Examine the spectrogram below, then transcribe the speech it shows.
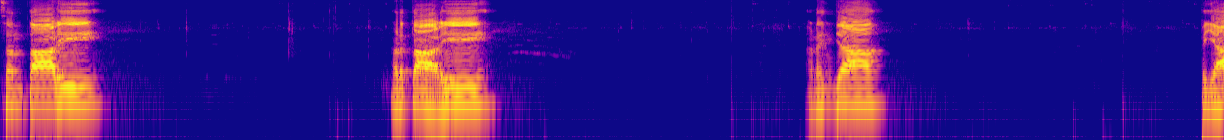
संताली अड़ताली उनंजा पिया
